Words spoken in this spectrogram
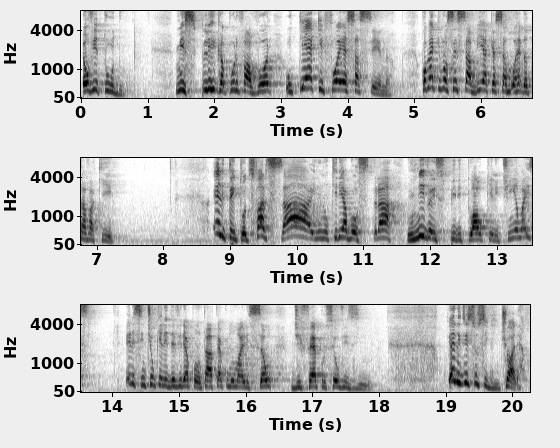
eu vi tudo. Me explica, por favor, o que é que foi essa cena? Como é que você sabia que essa moeda estava aqui? Ele tentou disfarçar, ele não queria mostrar o nível espiritual que ele tinha, mas ele sentiu que ele deveria contar até como uma lição de fé para o seu vizinho. Ele disse o seguinte: Olha.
